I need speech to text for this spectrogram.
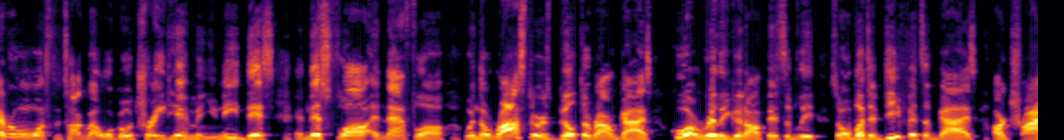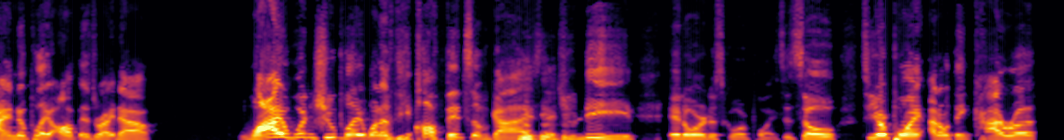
Everyone wants to talk about, well, go trade him, and you need this and this flaw and that flaw when the roster is built around guys who are really good offensively. So a bunch of defensive guys are trying to play offense right now. Why wouldn't you play one of the offensive guys that you need in order to score points. And so, to your point, I don't think Kira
